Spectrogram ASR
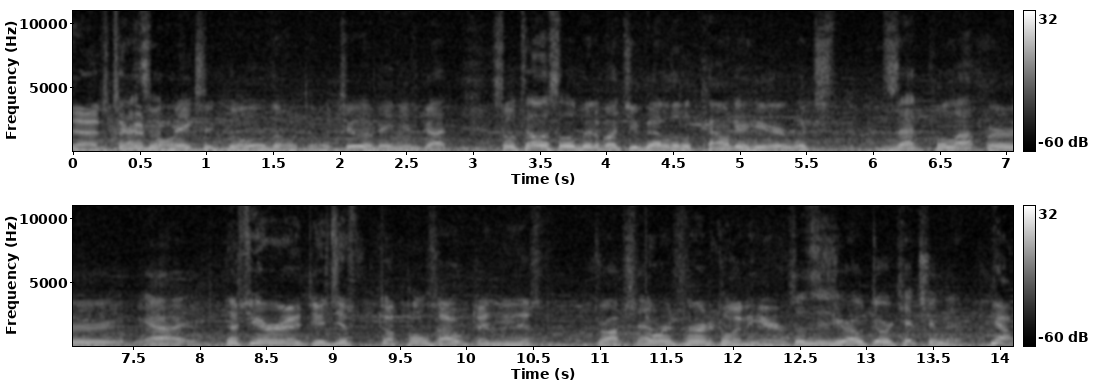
uh, it's a That's good what boat. makes it go, though, though, too. I mean, you've got. So tell us a little bit about. You've got a little counter here, which does that pull up or yeah, This year, it, it just uh, pulls out and you just drops down. it vertical in here. So this is your outdoor kitchen then. Yeah,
